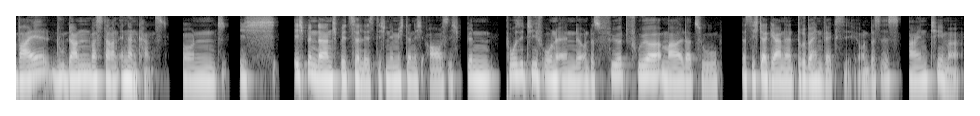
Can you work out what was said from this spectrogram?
weil du dann was daran ändern kannst. Und ich, ich bin da ein Spezialist, ich nehme mich da nicht aus. Ich bin positiv ohne Ende und das führt früher mal dazu, dass ich da gerne drüber hinwegsehe. Und das ist ein Thema.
